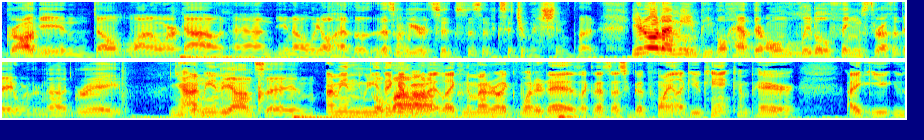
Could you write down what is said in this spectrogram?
groggy and don't want to work out, and you know, we all have those. That's a weird specific situation, but you know what I mean. People have their own little things throughout the day where they're not great. Yeah, I mean, Beyonce and I mean, when you think about it, like no matter like what it is, like that's that's a good point. Like you can't compare. Like you, you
